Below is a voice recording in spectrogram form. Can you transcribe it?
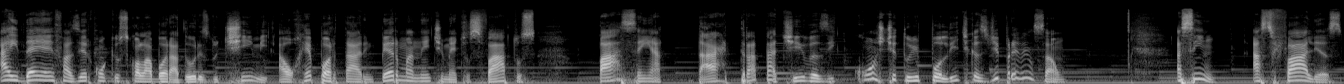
A ideia é fazer com que os colaboradores do time, ao reportarem permanentemente os fatos, passem a dar tratativas e constituir políticas de prevenção. Assim, as falhas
